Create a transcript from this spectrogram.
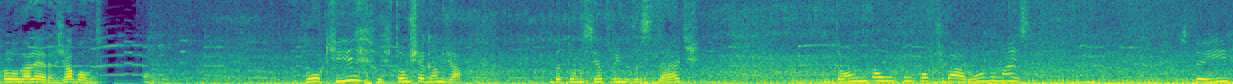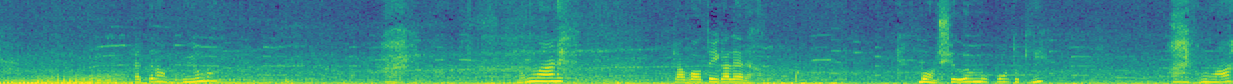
Falou, galera, já volto. Tô aqui, estamos chegando já. Ainda tô no centro ainda da cidade. Então tá um, um pouco de barulho, mas isso daí é tranquilo. Ai, vamos lá, né? Já volto aí, galera. Bom, chegando no ponto aqui. Ai, vamos lá.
